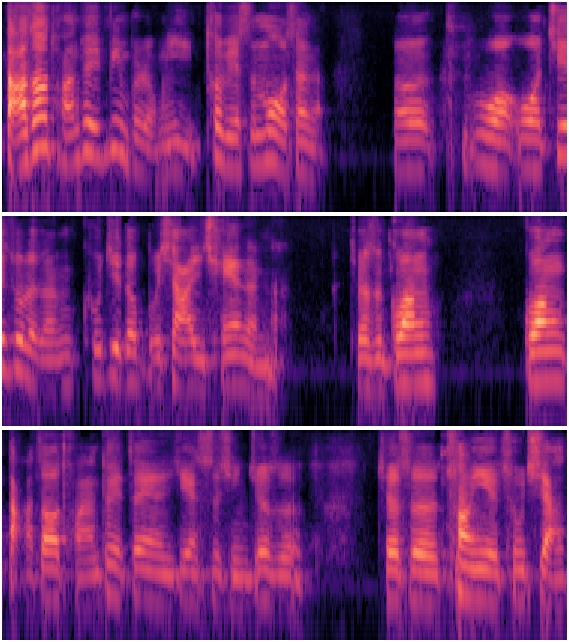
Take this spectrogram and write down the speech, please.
打造团队并不容易，特别是陌生人，呃，我我接触的人估计都不下一千人了，就是光光打造团队这样一件事情，就是就是创业初期啊。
